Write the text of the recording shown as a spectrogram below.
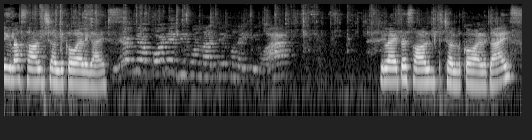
ఇలా సాల్ట్ చల్లుకోవాలి గాయస్ ఇలా అయితే సాల్ట్ చల్లుకోవాలి గాయస్లో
